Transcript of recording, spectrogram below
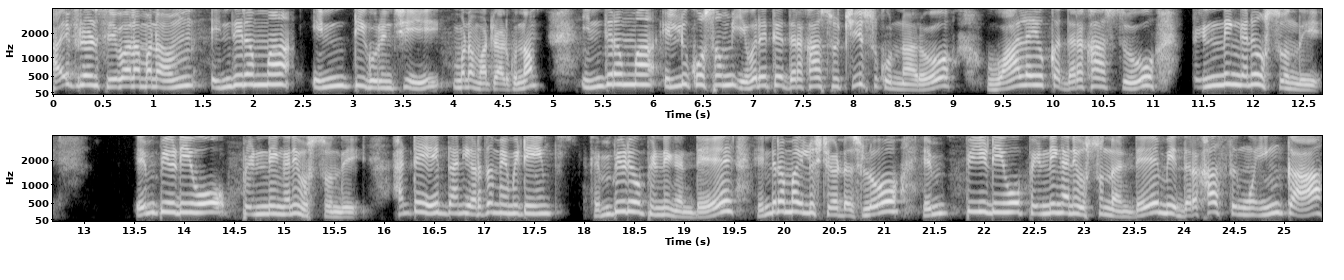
హాయ్ ఫ్రెండ్స్ ఇవాళ మనం ఇందిరమ్మ ఇంటి గురించి మనం మాట్లాడుకుందాం. ఇందిరమ్మ ఇల్లు కోసం ఎవరైతే దరఖాస్తు చేసుకున్నారో వాళ్ళ యొక్క దరఖాస్తు పెండింగ్ అని వస్తుంది. ఎంపీడీఓ పెండింగ్ అని వస్తుంది. అంటే దాని అర్థం ఏమిటి? ఎంపీడీఓ పెండింగ్ అంటే ఇందిరమ్మ ఇల్లు స్టేటస్లో ఎంపీడీఓ పెండింగ్ అని వస్తుందంటే మీ దరఖాస్తు ఇంకా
